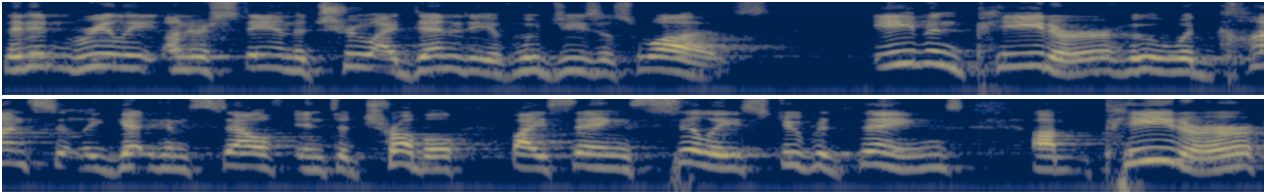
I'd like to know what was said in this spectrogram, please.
they didn't really understand the true identity of who Jesus was. Even Peter, who would constantly get himself into trouble by saying silly, stupid things, um, Peter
